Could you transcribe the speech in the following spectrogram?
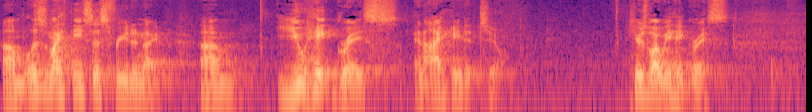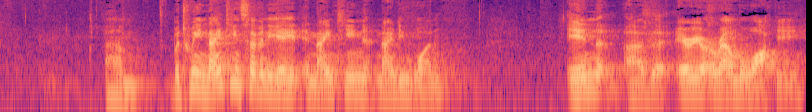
Um, well, this is my thesis for you tonight. Um, you hate grace, and I hate it too. Here's why we hate grace. Um, between 1978 and 1991, in uh, the area around Milwaukee,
